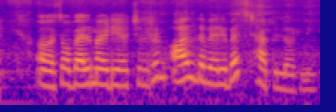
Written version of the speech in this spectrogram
So well my dear children all the very best happy learning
